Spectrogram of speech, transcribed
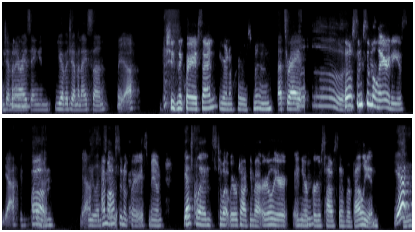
Gemini Gemini sun. rising, and you have a Gemini sun. Yeah, She's an Aquarius sun. You're an Aquarius moon. that's right. Oh, So some similarities. Yeah, yeah. Um, yeah. I'm also an. Aquarius moon. Yep. This lends to what we were talking about earlier in your Mhm. first house of rebellion, Yep.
